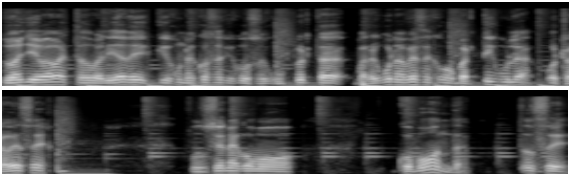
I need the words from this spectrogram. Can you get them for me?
nos ha llevado a esta dualidad de que es una cosa que se comporta para algunas veces como partícula, otras veces funciona como, como onda. Entonces,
